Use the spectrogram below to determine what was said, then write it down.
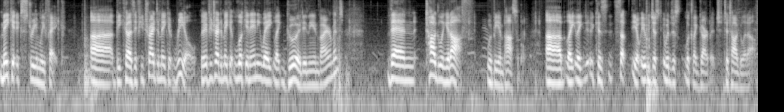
make it extremely fake. Uh, because if you tried to make it real, if you tried to make it look in any way like good in the environment, then toggling it off would be impossible. Uh, like like because you know it would just it would just look like garbage to toggle it off.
